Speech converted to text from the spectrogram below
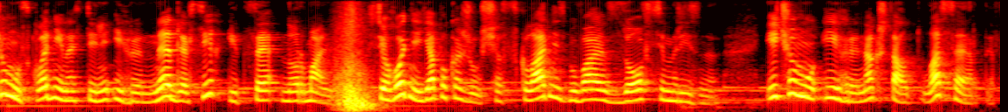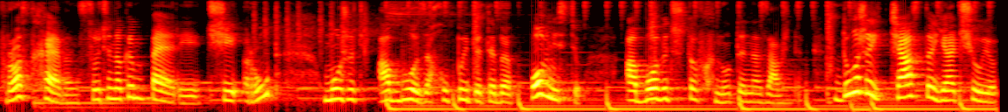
Чому складні настільні ігри не для всіх і це нормально? Сьогодні я покажу, що складність буває зовсім різною. І чому ігри на кшталт Ласерти, Frosthaven, Сутінок Імперії чи Root можуть або захопити тебе повністю, або відштовхнути назавжди. Дуже часто я чую,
